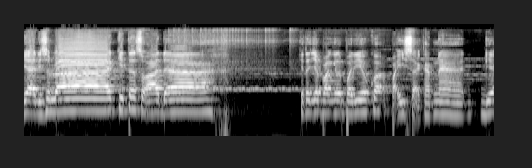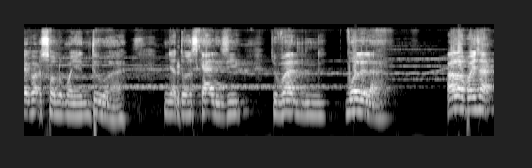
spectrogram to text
Ya di sebelah kita so ada kita aja panggil Pak Dio kok Pak Isa karena dia kok so lumayan tua, nyak tua sekali sih. Cuman boleh lah. Halo Pak Isa.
